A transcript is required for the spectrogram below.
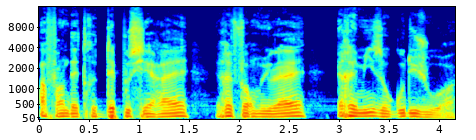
afin d'être dépoussiérées, reformulées, remises au goût du jour.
